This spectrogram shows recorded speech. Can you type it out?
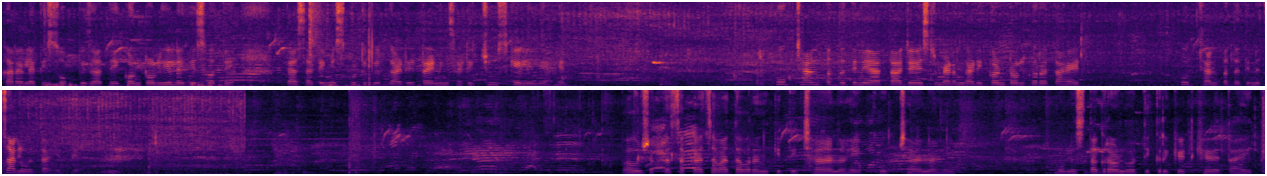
करायला ती सोपी जाते. कंट्रोलही लगेच होते. त्यासाठी मी स्कूटी पिप गाडी ट्रेनिंगसाठी चूज केलेली आहे. तर खूप छान पद्धतीने आता जयश्री मॅडम गाडी कंट्रोल करत आहेत. खूप छान पद्धतीने चालवत आहेत त्या पाहू शकता सकाळचं वातावरण किती छान आहे खूप छान आहे. मुलंसुद्धा ग्राउंडवरती क्रिकेट खेळत आहेत.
